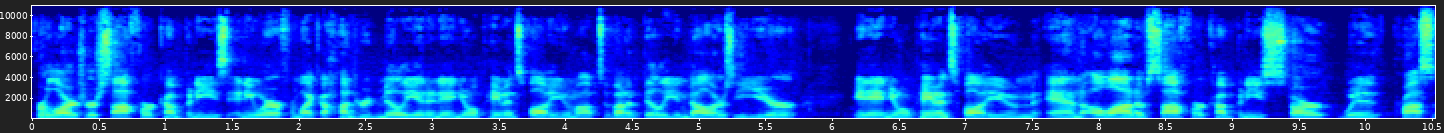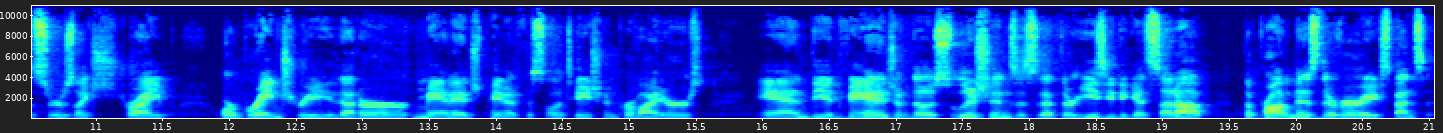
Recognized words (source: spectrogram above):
for larger software companies, anywhere from like a hundred million in annual payments volume up to about a billion dollars a year in annual payments volume. And a lot of software companies start with processors like Stripe or Braintree that are managed payment facilitation providers. And the advantage of those solutions is that they're easy to get set up. The problem is they're very expensive.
